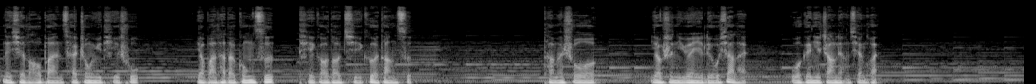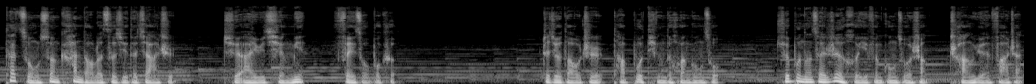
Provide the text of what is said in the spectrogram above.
那些老板才终于提出，要把他的工资提高到几个档次。他们说，要是你愿意留下来，我给你涨两千块。他总算看到了自己的价值，却碍于情面，非走不可。这就导致他不停的换工作，却不能在任何一份工作上长远发展。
